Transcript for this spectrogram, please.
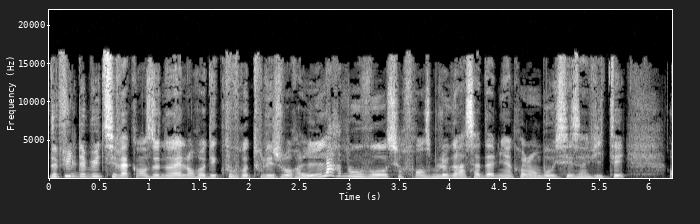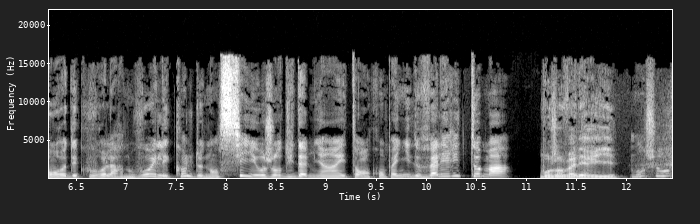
Depuis le début de ces vacances de Noël, on redécouvre tous les jours l'Art Nouveau sur France Bleu grâce à Damien Colombo et ses invités. On redécouvre l'Art Nouveau et l'école de Nancy. Aujourd'hui, Damien est en compagnie de Valérie Thomas. Bonjour Valérie. Bonjour.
